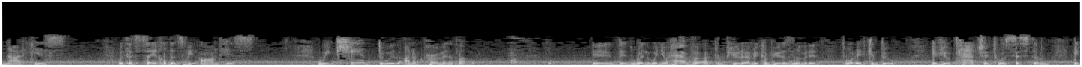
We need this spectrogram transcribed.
not his, with a seichel that's beyond his. We can't do it on a permanent level. Eh, when, when you have a computer, every computer is limited to what it can do. If you attach it to a system, it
